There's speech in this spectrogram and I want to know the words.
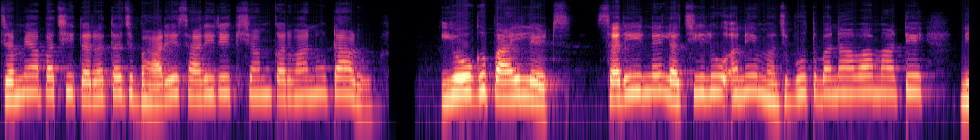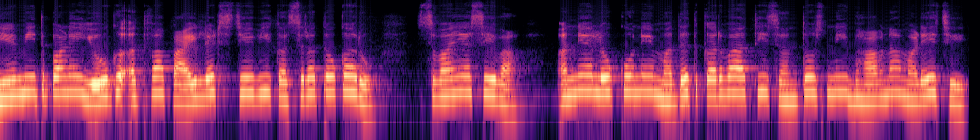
જમ્યા પછી તરત જ ભારે શારીરિક શ્રમ કરવાનું ટાળો. યોગ પાઇલેટ્સ શરીરને લચીલું અને મજબૂત બનાવવા માટે નિયમિતપણે યોગ અથવા પાઇલેટ્સ જેવી કસરતો કરો. સ્વયંસેવા, અન્ય લોકોને મદદ કરવાથી સંતોષની ભાવના મળે છે,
